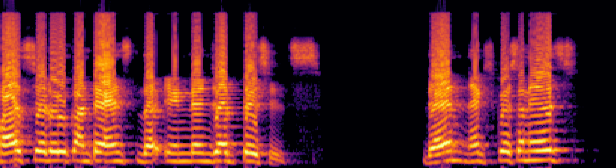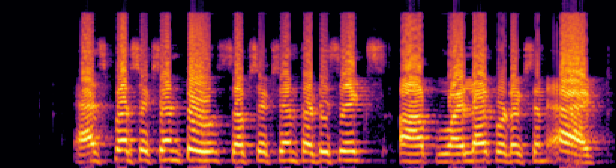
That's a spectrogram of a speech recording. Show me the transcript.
first schedule contains the endangered species. Then next question is as per section 2 subsection 36 of Wildlife Protection Act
